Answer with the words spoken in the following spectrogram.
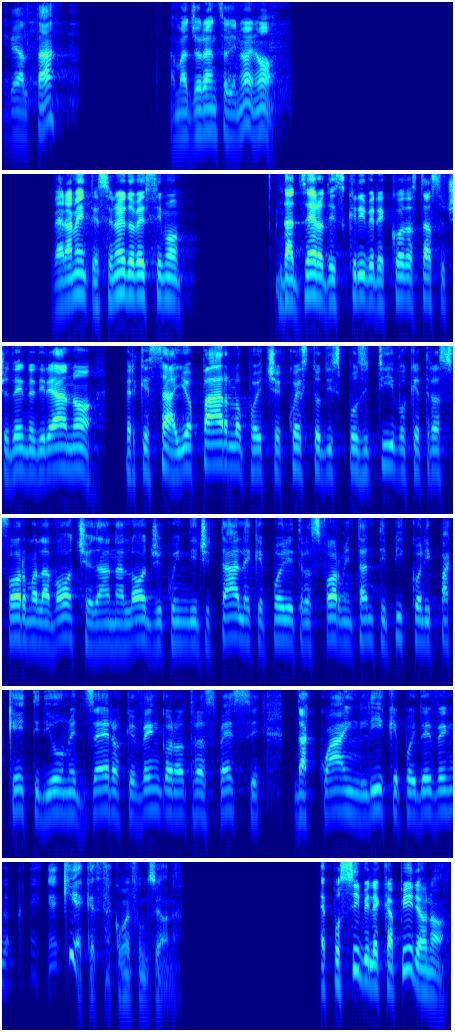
In realtà, la maggioranza di noi no. Veramente, se noi dovessimo da zero descrivere cosa sta succedendo e dire, ah no, perché sai, io parlo, poi c'è questo dispositivo che trasforma la voce da analogico in digitale, che poi li trasforma in tanti piccoli pacchetti di 1 e 0 che vengono trasmessi da qua in lì, che poi vengono... Chi è che sa come funziona? È possibile capire o no?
